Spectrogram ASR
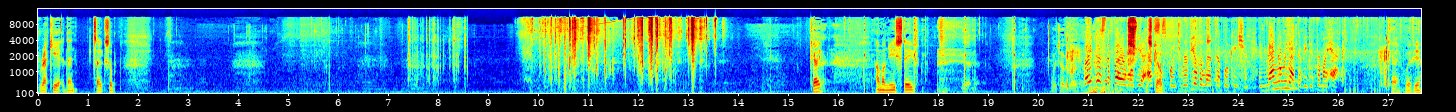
wreck it, and then take some. Okay, I'm on you, Steve. Which are we going? Bypass the firewall via Let's go. access point to reveal the laptop location and manually activate it for my hack. Okay, with you.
